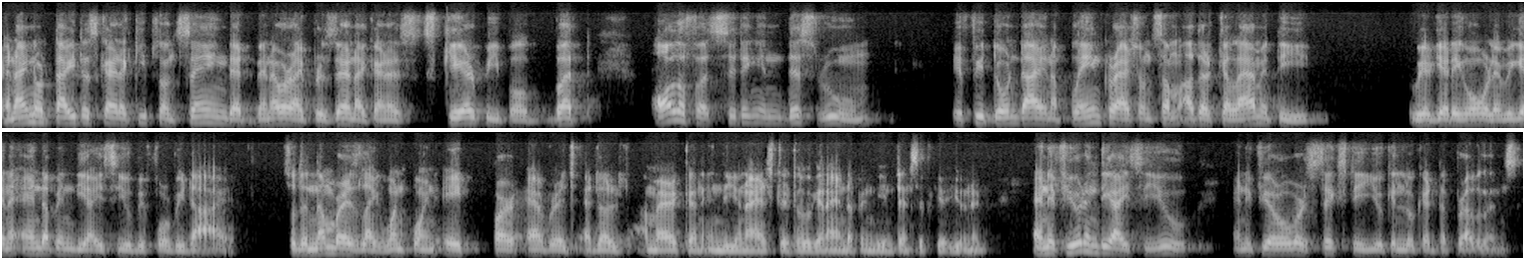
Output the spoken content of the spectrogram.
And I know Titus kind of keeps on saying that whenever I present, I kind of scare people. But all of us sitting in this room, if we don't die in a plane crash on some other calamity, we're getting old and we're going to end up in the ICU before we die. So the number is like 1.8 per average adult American in the United States who are going to end up in the intensive care unit. And if you're in the ICU and if you're over 60, you can look at the prevalence.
